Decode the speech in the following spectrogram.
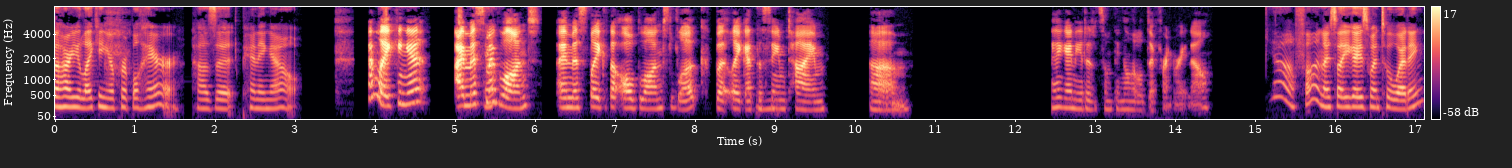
So, how are you liking your purple hair? How's it panning out? I'm liking it. I miss yeah. my blonde. I miss like the all blonde look, but like at the mm-hmm. same time, um, I think I needed something a little different right now. Yeah, fun. I saw you guys went to a wedding.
